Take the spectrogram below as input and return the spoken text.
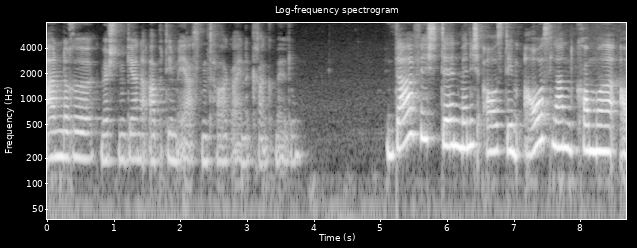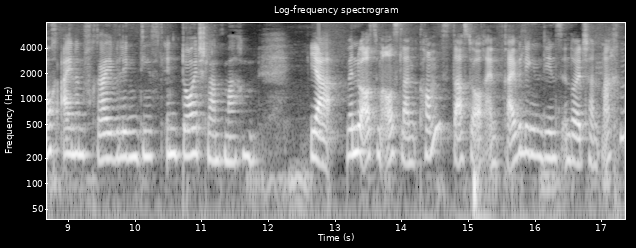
andere möchten gerne ab dem ersten Tag eine Krankmeldung. Darf ich denn, wenn ich aus dem Ausland komme, auch einen Freiwilligendienst in Deutschland machen? Ja, wenn du aus dem Ausland kommst, darfst du auch einen Freiwilligendienst in Deutschland machen.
